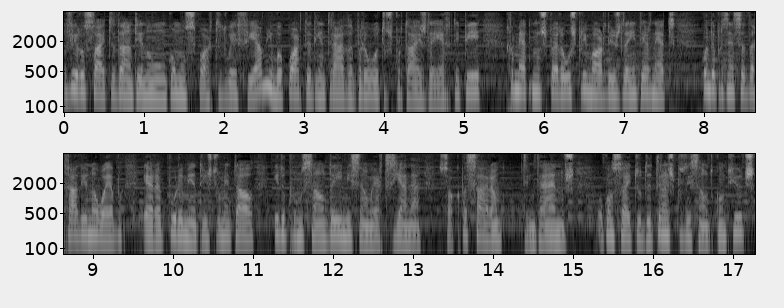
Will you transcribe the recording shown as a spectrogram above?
Ver o site da Antena 1 como um suporte do FM e uma porta de entrada para outros portais da RTP remete-nos para os primórdios da internet, quando a presença da rádio na web era puramente instrumental e de promoção da emissão hertziana. Só que passaram 30 anos. O conceito de transposição de conteúdos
